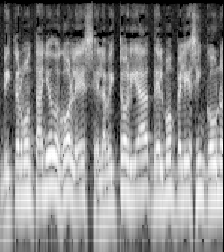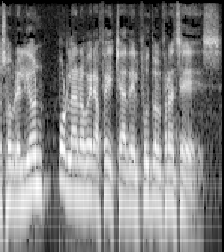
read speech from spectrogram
Víctor Montaño dos goles en la victoria del Montpellier 5-1 sobre Lyon por la novena fecha del fútbol francés.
